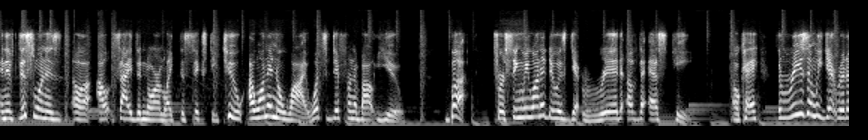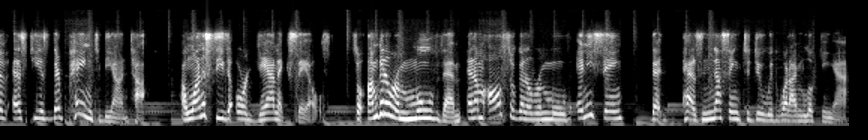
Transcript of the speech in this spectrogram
And if this one is uh, outside the norm, like the 62, I want to know why. What's different about you? But first thing we want to do is get rid of the SP. Okay. The reason we get rid of SP is they're paying to be on top. I want to see the organic sales. So I'm going to remove them. And I'm also going to remove anything that has nothing to do with what I'm looking at.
